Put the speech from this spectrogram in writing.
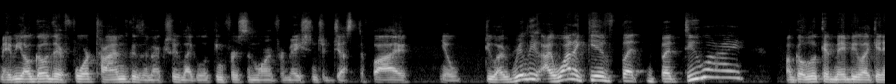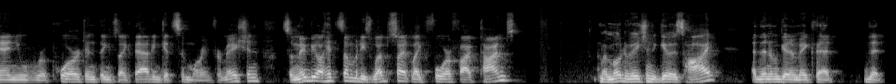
Maybe I'll go there four times because I'm actually like looking for some more information to justify, you know, do I really I want to give, but but do I? I'll go look at maybe like an annual report and things like that and get some more information. So maybe I'll hit somebody's website like four or five times. My motivation to give is high, and then I'm going to make that that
